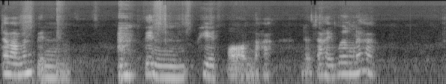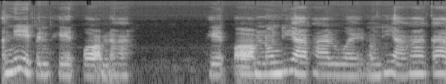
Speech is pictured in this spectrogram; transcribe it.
แต่ว่ามันเป็นเป็นเพจปลอมนะคะเดี๋ยวจะให้เบิ้งนะคะ อันนี้เป็นเพจปลอมนะคะ เพจปลอมนนทิยาพารวย นนทิยาห้าเก้า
